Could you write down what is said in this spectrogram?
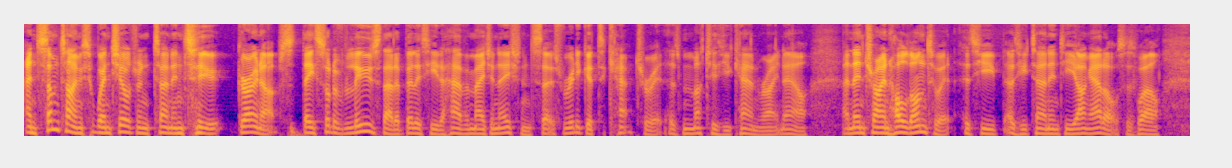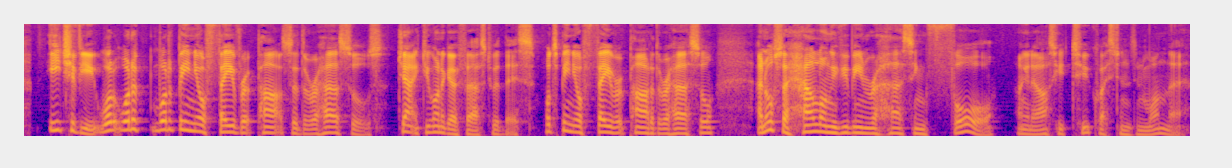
And sometimes when children turn into grown ups, they sort of lose that ability to have imagination. So it's really good to capture it as much as you can right now and then try and hold on to it as you, as you turn into young adults as well. Each of you, what, what, have, what have been your favourite parts of the rehearsals? Jack, do you want to go first with this? What's been your favourite part of the rehearsal? And also, how long have you been rehearsing for? I'm going to ask you two questions in one there.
